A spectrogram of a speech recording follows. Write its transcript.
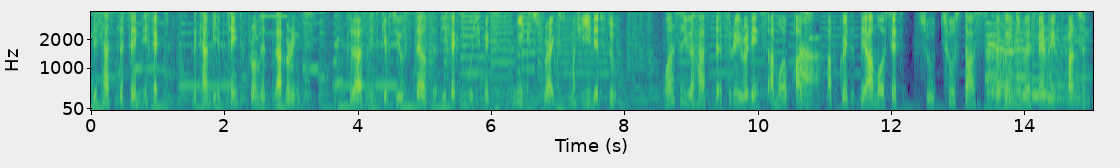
This has the same effect and can be obtained from the labyrinths. Plus, it gives you stealth effect which makes sneak strikes much easier to do. Once you have the three Radiant armor parts, uh. upgrade the armor set to 2 stars by going to a fairy fountain.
